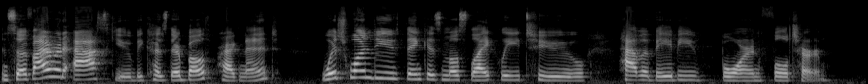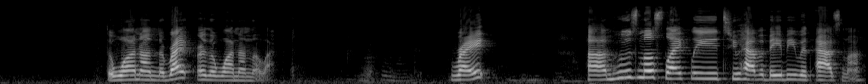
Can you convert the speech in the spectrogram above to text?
And so if I were to ask you, because they're both pregnant, which one do you think is most likely to have a baby born full term? The one on the right or the one on the left? Right? Um, who's most likely to have a baby with asthma?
